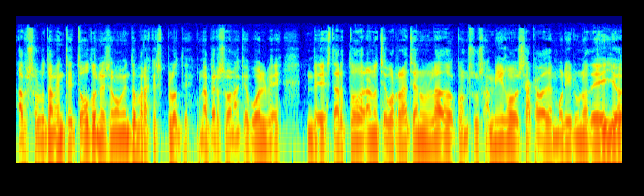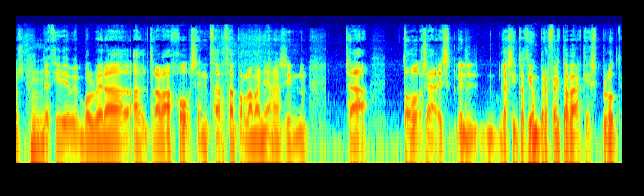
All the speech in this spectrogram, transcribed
absolutamente todo en ese momento para que explote. Una persona que vuelve de estar toda la noche borracha en un lado con sus amigos, se acaba de morir uno de ellos, Hmm. decide volver a- al trabajo, se enzarza por la mañana sin... O sea, todo, o sea, es el- la situación perfecta para que explote,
